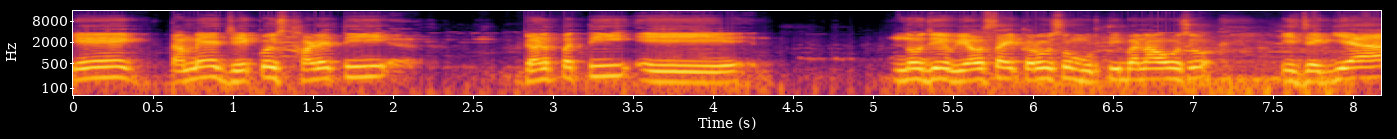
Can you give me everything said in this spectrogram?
કે તમે જે કોઈ સ્થળેથી ગણપતિ એ નો જે વ્યવસાય કરો છો મૂર્તિ બનાવો છો એ જગ્યા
